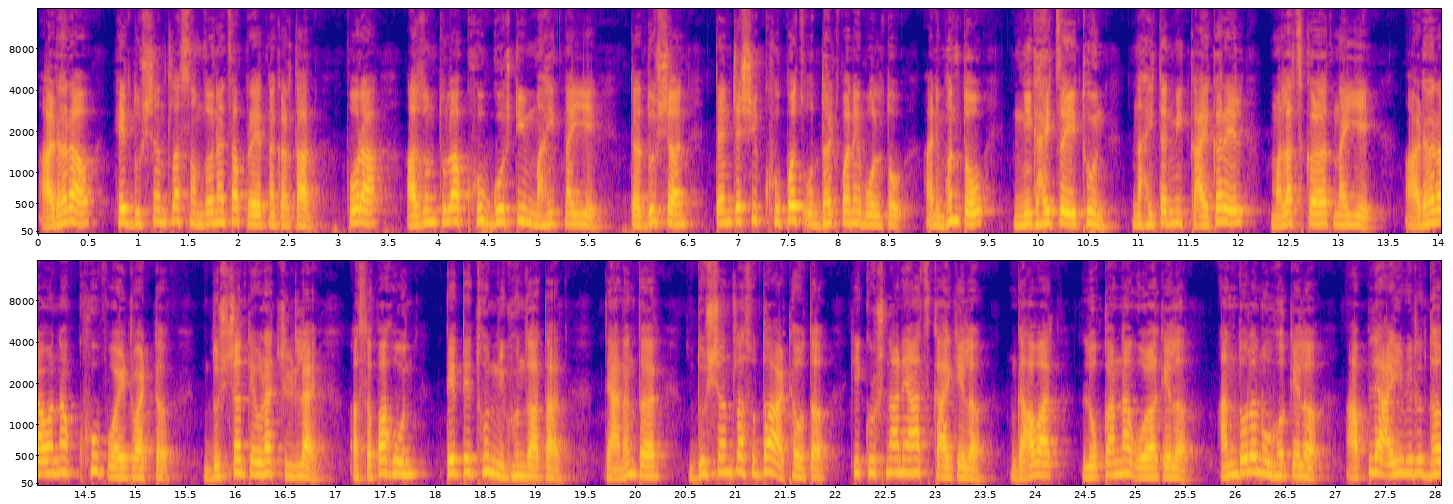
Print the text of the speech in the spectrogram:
आढळराव हे दुष्यंतला समजवण्याचा प्रयत्न करतात. पोरा अजून तुला खूप गोष्टी माहीत नाहीये. तर दुष्यंत त्यांच्याशी खूपच उद्धटपणे बोलतो आणि म्हणतो निघायचं इथून नाहीतर मी काय करेल मलाच कळत नाहीये. आढळरावांना खूप वाईट वाटतं. दुष्यंत एवढा चिडलाय. असं पाहून ते तेथून निघून जातात. त्यानंतर दुष्यंतला सुद्धा आठवतं की कृष्णाने आज काय केलं? गावात लोकांना गोळा केलं आंदोलन उभं केलं आपल्या आईविरुद्ध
